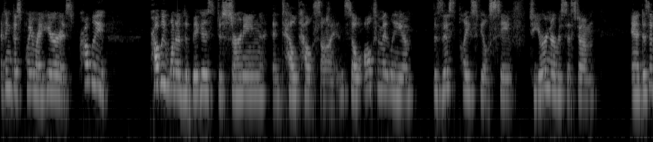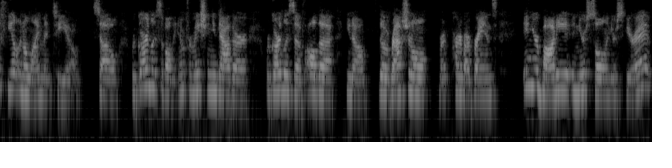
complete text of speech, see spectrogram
I think this point right here is probably probably one of the biggest discerning and telltale signs. So ultimately, um, does this place feel safe to your nervous system and does it feel in alignment to you? So, regardless of all the information you gather, regardless of all the, you know, the rational part of our brains, in your body, in your soul, in your spirit,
